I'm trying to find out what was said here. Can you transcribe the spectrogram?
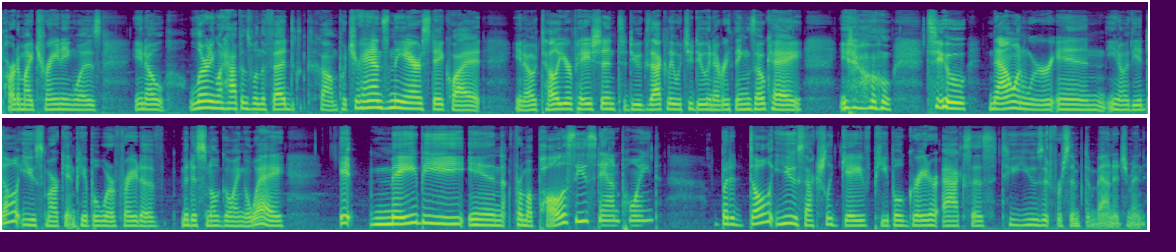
part of my training was, you know, learning what happens when the feds come. Put your hands in the air, stay quiet. You know, tell your patient to do exactly what you do, and everything's okay. You know, to now when we're in you know the adult use market and people were afraid of medicinal going away it may be in from a policy standpoint, but adult use actually gave people greater access to use it for symptom management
